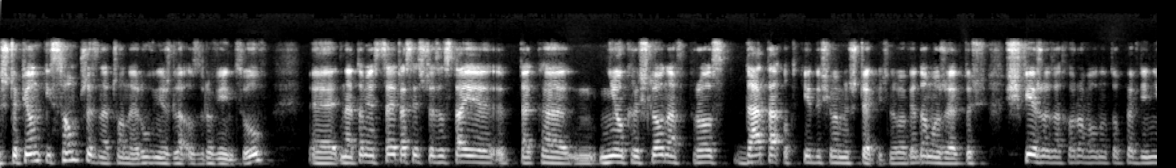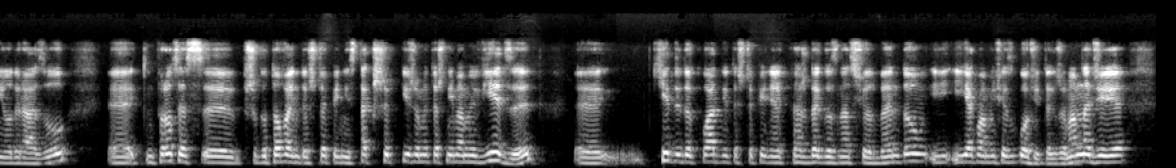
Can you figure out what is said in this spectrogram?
szczepionki są przeznaczone również dla ozdrowieńców, Natomiast cały czas jeszcze zostaje taka nieokreślona wprost data, od kiedy się mamy szczepić. No bo wiadomo, że jak ktoś świeżo zachorował, no to pewnie nie od razu. Ten proces przygotowań do szczepień jest tak szybki, że my też nie mamy wiedzy, kiedy dokładnie te szczepienia każdego z nas się odbędą i, i jak mamy się zgłosić. Także mam nadzieję, E,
